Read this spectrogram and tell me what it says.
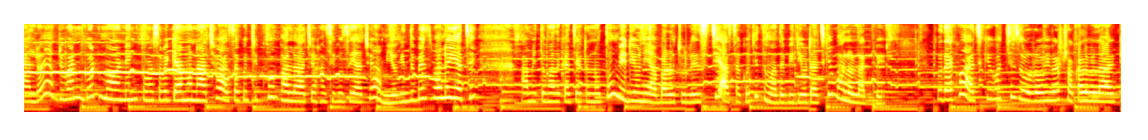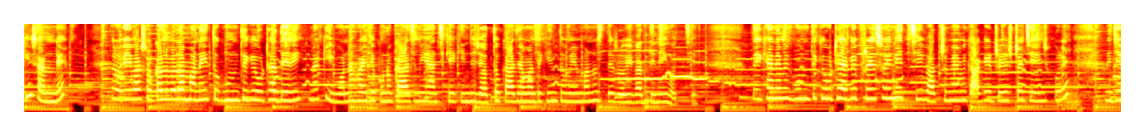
হ্যালো এভরিওয়ান, গুড মর্নিং। তোমরা সবাই কেমন আছো? আশা করছি খুব ভালো আছো, হাসি খুশি আছো, আমিও কিন্তু বেশ ভালোই আছি। আমি তোমাদের কাছে একটা নতুন ভিডিও নিয়ে আবারও চলে এসেছি। আশা করছি তোমাদের ভিডিওটা আজকে ভালো লাগবে। তো দেখো, আজকে হচ্ছে রবিবার সকালবেলা আর কি সানডে তো রবিবার সকালবেলা মানেই তো ঘুম থেকে ওঠা দেরি নাকি মনে হয় যে কোনো কাজ নেই আজকে, কিন্তু যত কাজ আমাদের কিন্তু মেয়ে মানুষদের রবিবার দিনেই হচ্ছে। এখানে আমি ঘুম থেকে উঠে আগে ফ্রেশ হয়ে নিচ্ছি বাথরুমে আমি আগে ড্রেসটা চেঞ্জ করে নিজে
